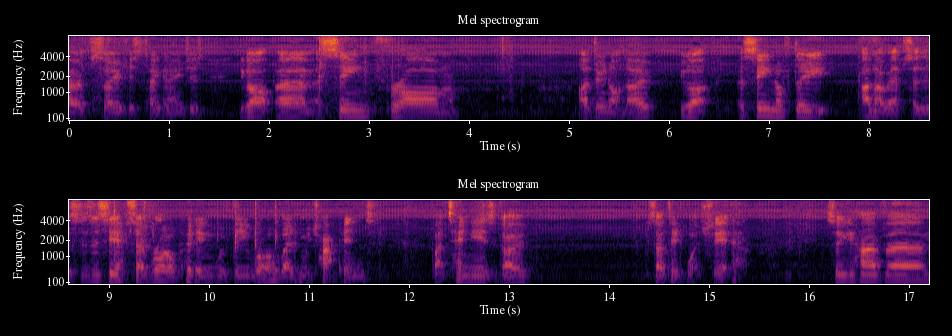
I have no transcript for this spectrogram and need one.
Oh, so if it's taken ages. You got um, a scene from I do not know. You got a scene of the I know what episode this is. This is the episode Royal Pudding with the royal wedding, which happened about ten years ago. Because I did watch it. So you have um,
